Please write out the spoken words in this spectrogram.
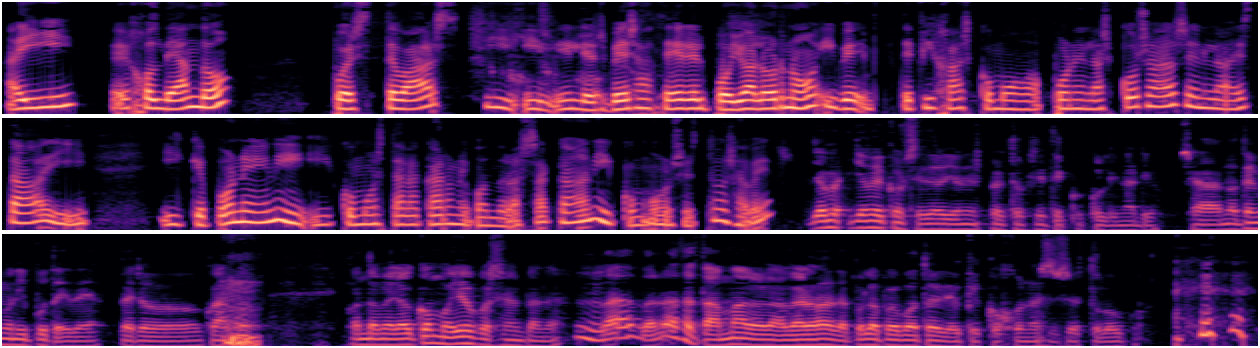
Ahí, eh, holdeando, pues te vas y, les ves hacer el pollo al horno y te fijas cómo ponen las cosas en la esta y, y qué ponen y, cómo está la carne cuando la sacan y cómo es esto, ¿sabes? Yo me, yo me considero yo un experto crítico culinario. O sea, no tengo ni puta idea, pero cuando... Cuando me lo como yo, pues en plan de, mm, pues no, hace tan malo, la verdad. Después lo pruebo todo y digo, ¿qué cojones es esto, loco?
